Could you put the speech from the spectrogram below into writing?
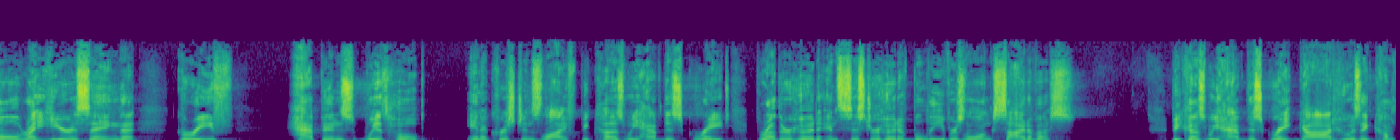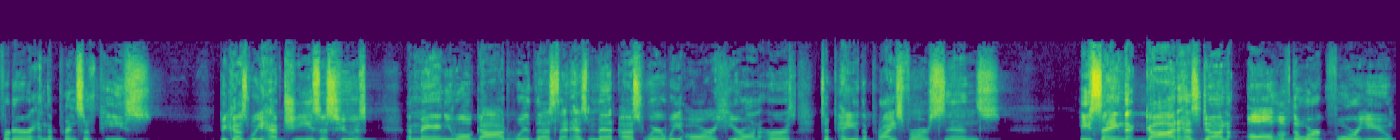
Paul, right here, is saying that grief happens with hope in a Christian's life because we have this great brotherhood and sisterhood of believers alongside of us, because we have this great God who is a comforter and the Prince of Peace, because we have Jesus who is Emmanuel, God with us, that has met us where we are here on earth to pay the price for our sins. He's saying that God has done all of the work for you,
